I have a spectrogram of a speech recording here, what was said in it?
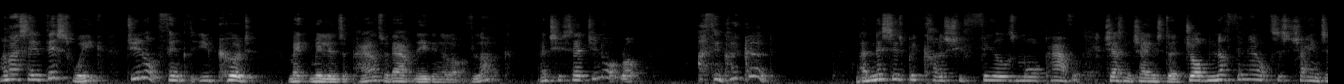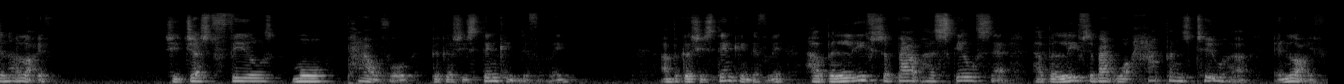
And I say, This week, do you not think that you could make millions of pounds without needing a lot of luck? And she said, Do you know what, Rob? I think I could. And this is because she feels more powerful. She hasn't changed her job, nothing else has changed in her life. She just feels more powerful because she's thinking differently and because she's thinking differently, her beliefs about her skill set, her beliefs about what happens to her in life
